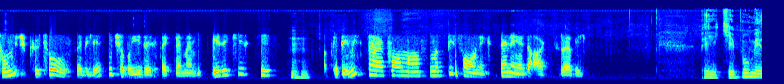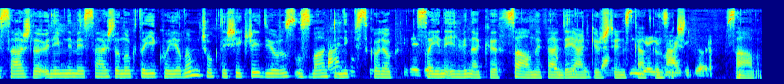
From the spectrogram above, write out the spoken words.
sonuç kötü olsa bile bu çabayı desteklememiz gerekir ki akademik performansını bir sonraki seneye de arttırabilir. Peki bu mesajla önemli mesajla noktayı koyalım. Çok teşekkür ediyoruz uzman Ben klinik psikolog. Sayın Elvin Akı. Sağ olun efendim Çok değerli görüşleriniz katkınız için. diliyorum. Sağ olun.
